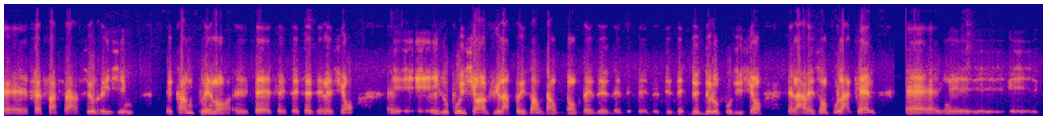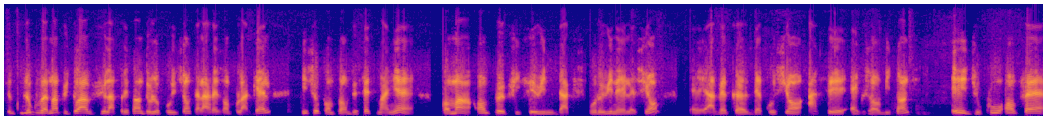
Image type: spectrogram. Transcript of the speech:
euh, faire face à ce régime. Et quand nous prenons ces, élections, et, l'opposition a vu la présence de, l'opposition, c'est la raison pour laquelle le gouvernement plutôt a vu la présence de l'opposition, c'est la raison pour laquelle il se comporte de cette manière. Comment on peut fixer une date pour une élection avec euh, des cautions assez exorbitantes. Et du coup, on fait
